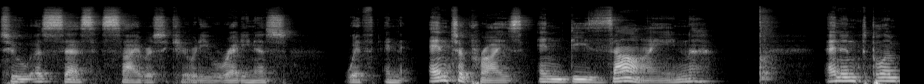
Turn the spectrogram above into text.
to assess cybersecurity readiness with an enterprise and design and implement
